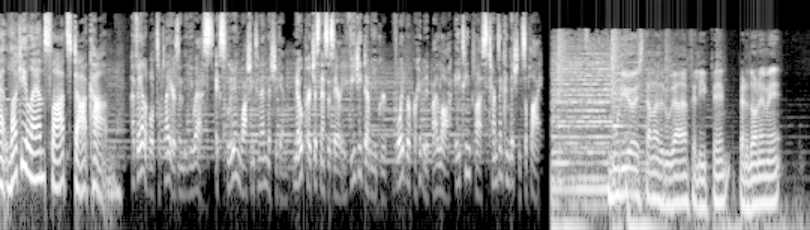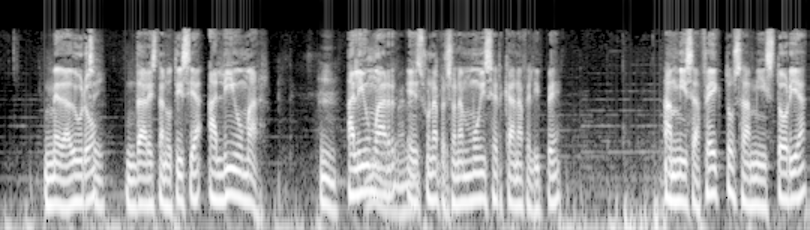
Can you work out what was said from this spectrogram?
at LuckyLandSlots.com. Available to players in the U.S., excluding Washington and Michigan. No purchase necessary. VGW Group. Void or prohibited by law. 18 plus. Terms and conditions apply. Murió esta madrugada, Felipe. Perdóneme, me da duro Sí. dar esta noticia. Ali Umar. Ali Umar Mm, vale. es una persona muy cercana, Felipe, a mis afectos, a mi historia,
